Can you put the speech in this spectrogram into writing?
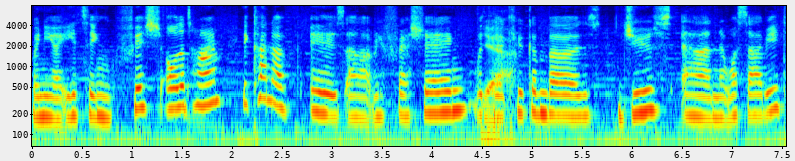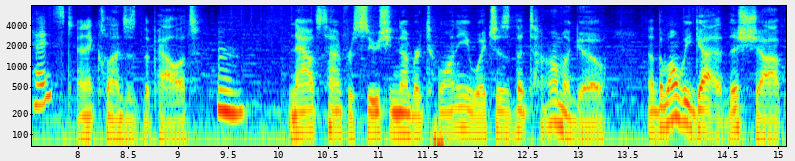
when you are eating fish all the time. It kind of is uh, refreshing with Yeah. the cucumbers juice and wasabi taste. and it cleanses the palate. Now it's time for sushi number 20, which is the tamago. Now, the one we got at this shop,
